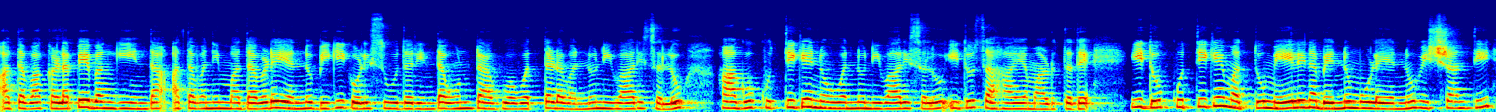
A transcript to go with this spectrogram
ಅಥವಾ ಕಳಪೆ ಭಂಗಿಯಿಂದ ಅಥವಾ ನಿಮ್ಮ ದವಡೆಯನ್ನು ಬಿಗಿಗೊಳಿಸುವುದರಿಂದ ಉಂಟಾಗುವ ಒತ್ತಡವನ್ನು ನಿವಾರಿಸಲು ಹಾಗೂ ಕುತ್ತಿಗೆ ನೋವನ್ನು ನಿವಾರಿಸಲು ಇದು ಸಹಾಯ ಮಾಡುತ್ತದೆ. ಇದು ಕುತ್ತಿಗೆ ಮತ್ತು ಮೇಲಿನ ಬೆನ್ನುಮೂಳೆಯನ್ನು ವಿಶ್ರಾಂತಿ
